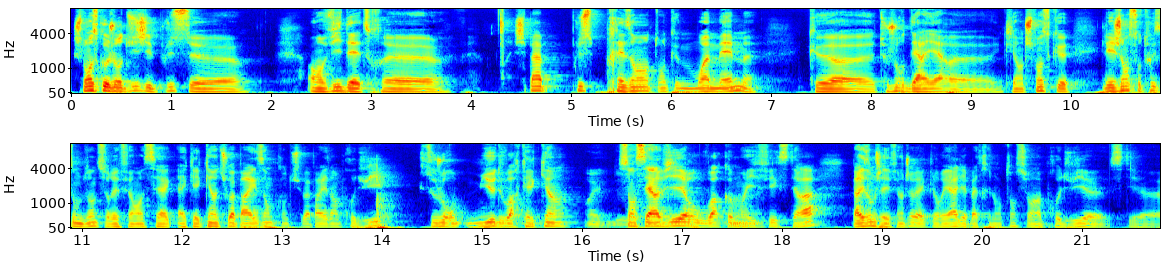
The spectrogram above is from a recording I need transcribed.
Je pense qu'aujourd'hui, j'ai plus euh, envie d'être, euh, je sais pas, plus présent en tant que moi-même que euh, toujours derrière euh, une cliente. Je pense que les gens, surtout, ils ont besoin de se référencer à, à quelqu'un. Tu vois, par exemple, quand tu vas parler d'un produit, c'est toujours mieux de voir quelqu'un Ouais, de- s'en servir ou voir comment il fait, etc. Par exemple, j'avais fait un job avec L'Oréal il y a pas très longtemps sur un produit, euh, c'était, euh,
